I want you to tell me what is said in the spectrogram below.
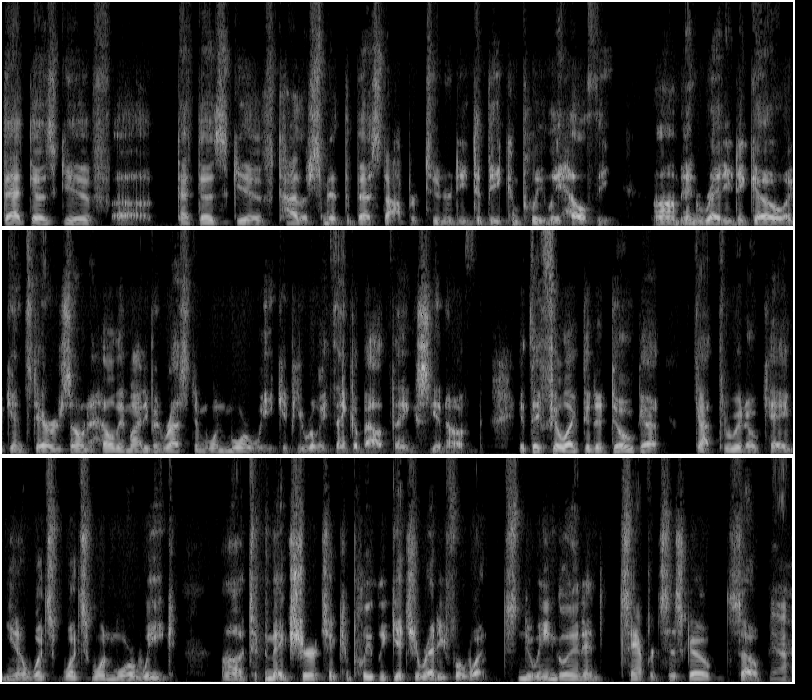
that does give uh, that does give Tyler Smith the best opportunity to be completely healthy um, and ready to go against Arizona. Hell, they might even rest him one more week if you really think about things. You know, if, if they feel like the Edoga got through it okay, you know, what's what's one more week uh, to make sure to completely get you ready for what's New England and San Francisco. So yeah,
